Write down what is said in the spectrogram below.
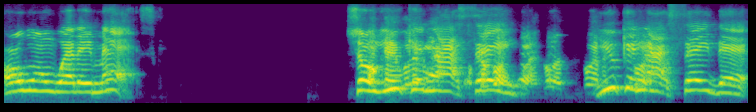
or won't wear a mask? So Okay. you Well, me cannot ahead. say Go ahead. Go ahead. Go ahead. You cannot say that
